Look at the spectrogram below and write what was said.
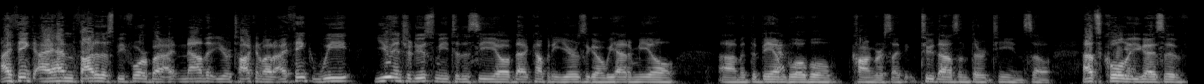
I think I hadn't thought of this before, but now that you're talking about it, I think we you introduced me to the CEO of that company years ago. We had a meal um, at the BAM yeah. Global Congress, I think 2013. So that's cool yeah. that you guys have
